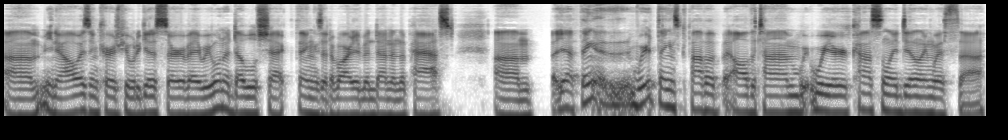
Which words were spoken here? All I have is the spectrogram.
um, you know, I always encourage people to get a survey. We want to double check things that have already been done in the past. Um, but yeah, thing, weird things can pop up all the time. We, we're constantly dealing with uh,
